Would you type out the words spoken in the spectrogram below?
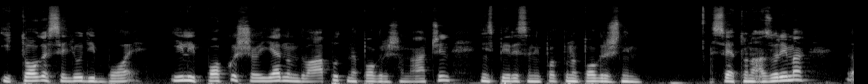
I toga se ljudi boje. Ili pokušaju jednom, dva put na pogrešan način, inspirisani potpuno pogrešnim svetonazorima, uh,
